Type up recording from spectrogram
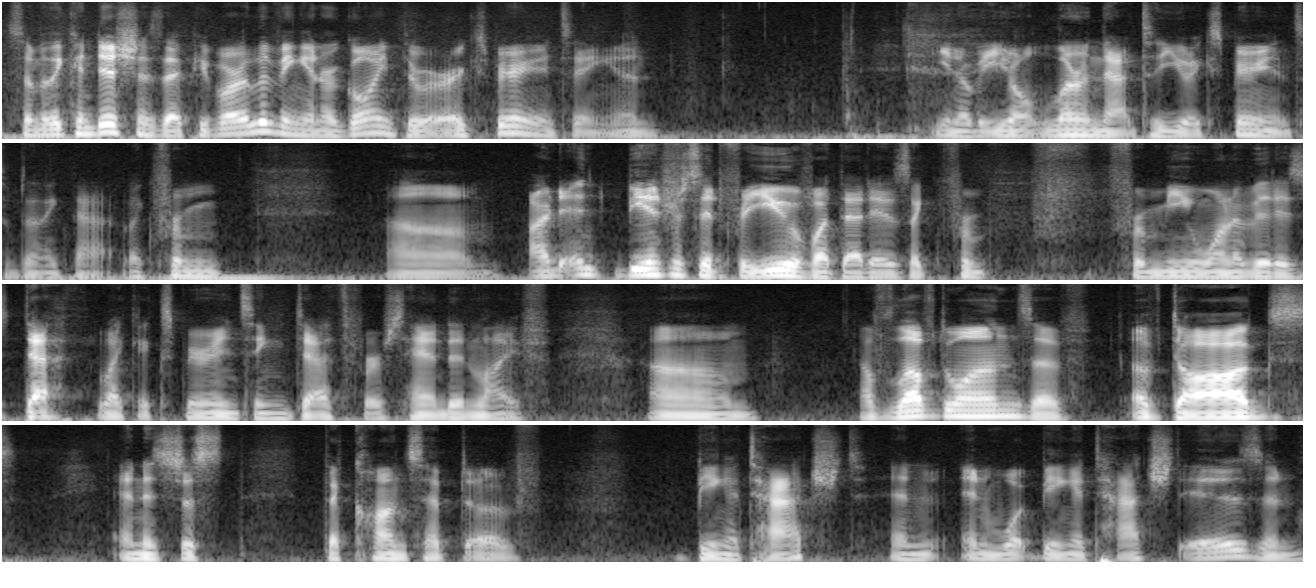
some of the conditions that people are living in or going through or experiencing and you know, but you don't learn that till you experience something like that. Like from um I'd in- be interested for you of what that is. Like for for me one of it is death, like experiencing death firsthand in life. Um of loved ones, of of dogs, and it's just the concept of being attached and and what being attached is and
